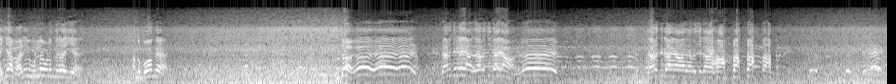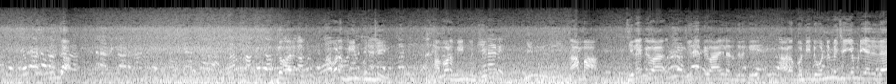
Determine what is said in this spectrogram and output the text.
ஐயா வலி உள்ள விழுந்துடும் ஐயா அங்க போங்க. இந்த ஏய் ஏய் ஏய். தெரிஞ்சிட்டாயா தெரிஞ்சிட்டாயா? ஏய். தெரிஞ்சிட்டாயா தெரிஞ்சிட்டாயா? இந்தா. இங்க பாருங்க. அவள மீன் குஞ்சு. அவள மீன் குஞ்சு. ஆமா. ஜிலேபி வா ஜிலேபி வாயில இருந்திருக்கு அவளை கொட்டிட்டு ஒண்ணுமே செய்ய முடியாது இல்லை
